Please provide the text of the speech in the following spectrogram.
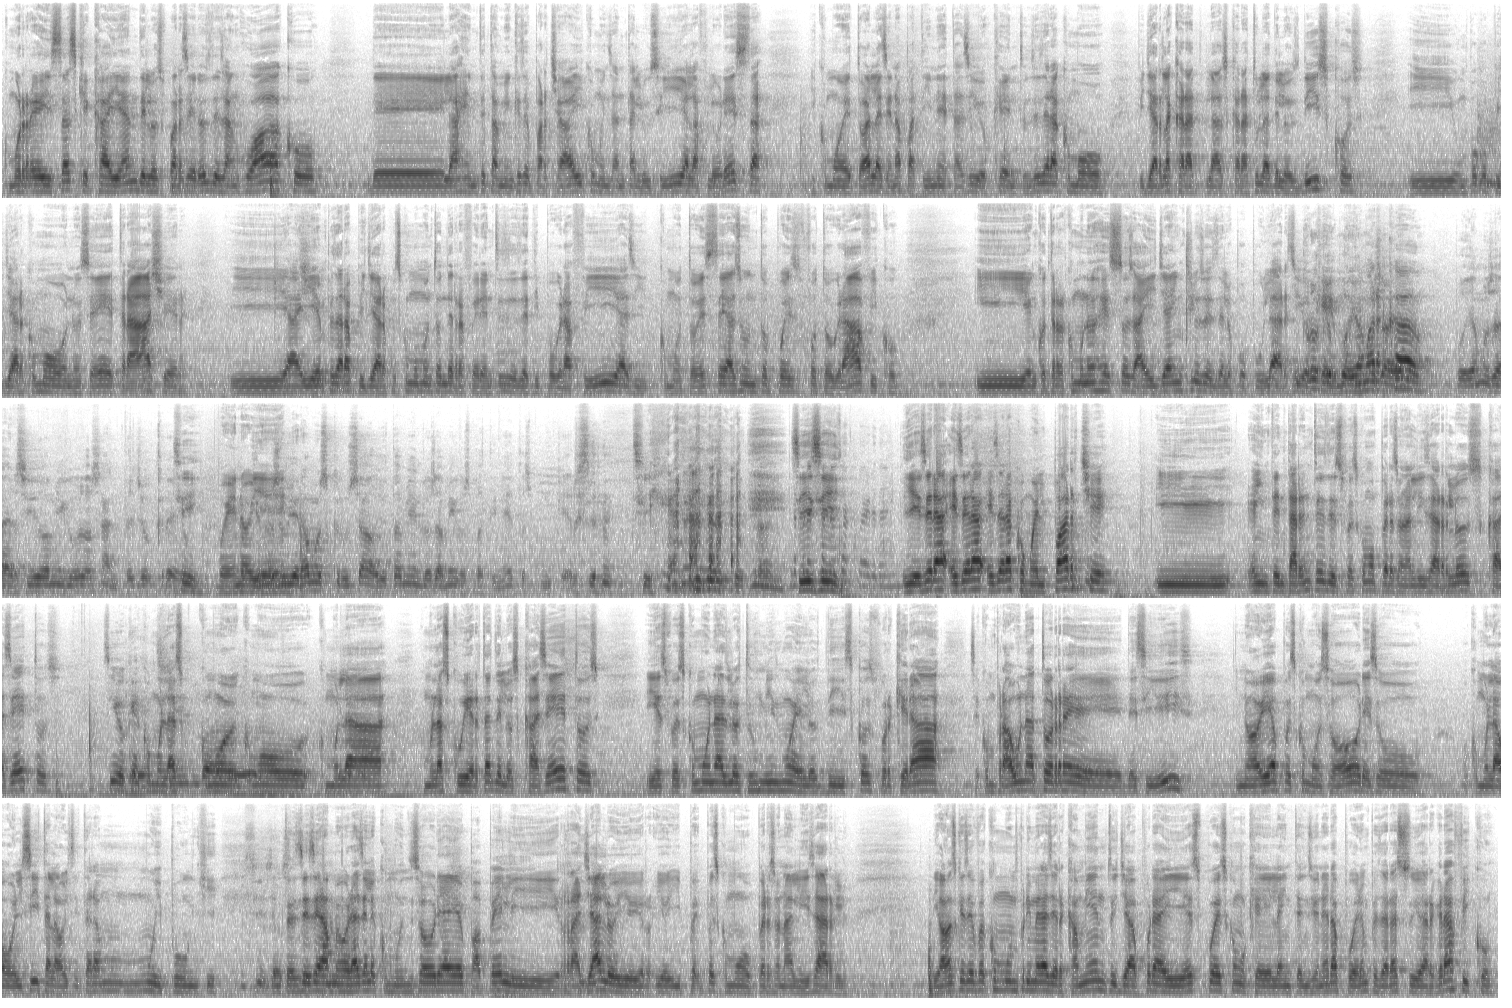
como revistas que caían de los parceros de San Joaco de la gente también que se parchaba ahí como en Santa Lucía, la Floresta y como de toda la escena patineta, ¿sí o qué? Entonces era como pillar la cara- las carátulas de los discos y un poco pillar como, no sé, Thrasher y ahí empezar a pillar pues como un montón de referentes desde tipografías y como todo este asunto pues fotográfico y encontrar como unos gestos ahí ya incluso desde lo popular, ¿sí Yo o creo qué? que Muy marcado. haber, podíamos haber sido amigos antes, yo creo. Sí, bueno, Porque nos hubiéramos cruzado, yo también, los amigos patinetos, punqueros. Sí. ¿De sí, sí. no se acuerdan? Y ese era, ese era, ese era como el parche y, e intentar entonces después como personalizar los casetos. Sí, o que Qué como las como, como, como la como las cubiertas de los casetos y después como un hazlo tú mismo de los discos porque era se compraba una torre de, de CDs y no había pues como sobres o, o como la bolsita, la bolsita era muy punky. Sí, Entonces era mejor hacerle como un sobre de papel y rayarlo y, y- y, pues como personalizarlo. Digamos que ese fue como un primer acercamiento y ya por ahí después como que la intención era poder empezar a estudiar gráfico.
